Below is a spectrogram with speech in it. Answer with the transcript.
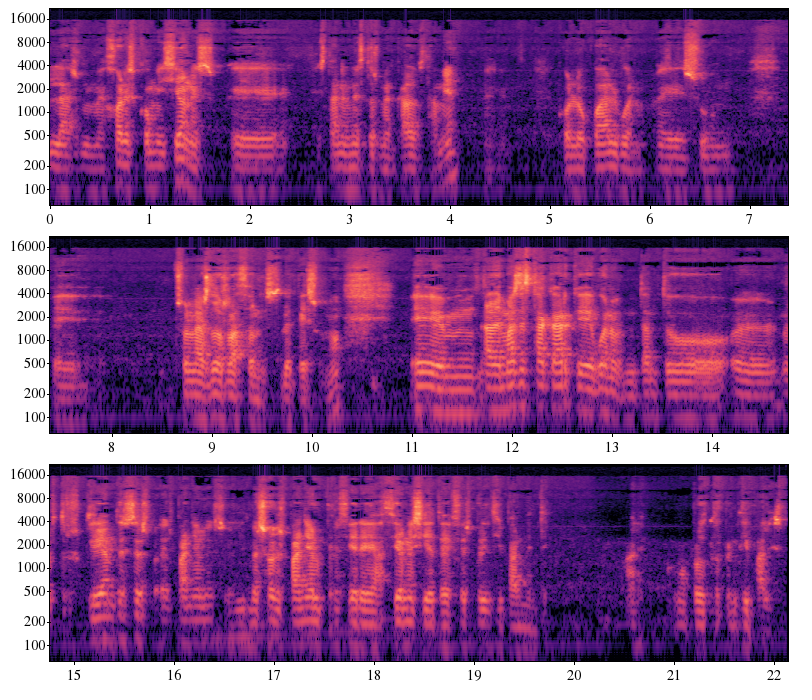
las mejores comisiones eh, están en estos mercados también, con lo cual, bueno, es un, son las dos razones de peso. Em, además, destacar que, bueno, tanto eh, nuestros clientes españoles, el inversor español prefiere acciones y ETFs principalmente, como productos principales.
